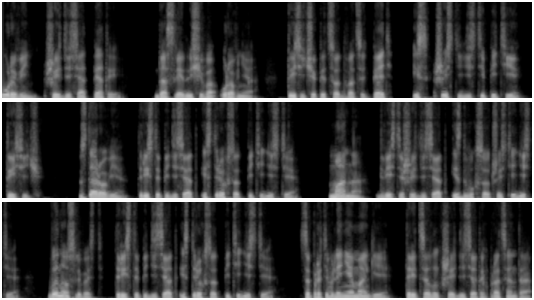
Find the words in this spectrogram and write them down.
Уровень 65. До следующего уровня 1525 из 65 тысяч. Здоровье 350 из 350. Мана 260 из 260. Выносливость 350 из 350. Сопротивление магии 3,6%.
